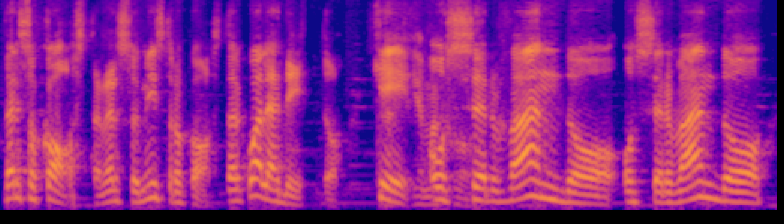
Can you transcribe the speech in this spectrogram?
verso Costa, verso il ministro Costa, il quale ha detto che Costa. osservando, osservando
